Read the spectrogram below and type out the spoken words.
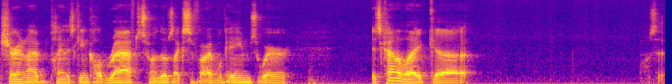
Sharon and I have been playing this game called Raft. It's one of those like survival games where it's kind of like uh, what was it?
